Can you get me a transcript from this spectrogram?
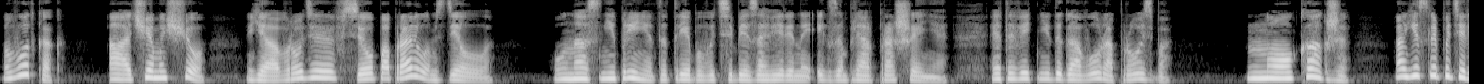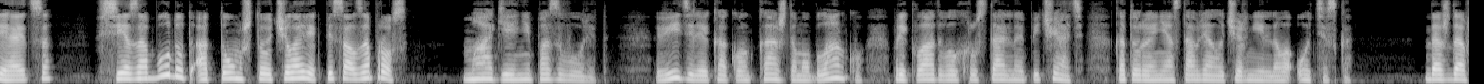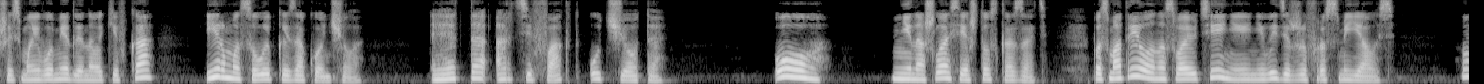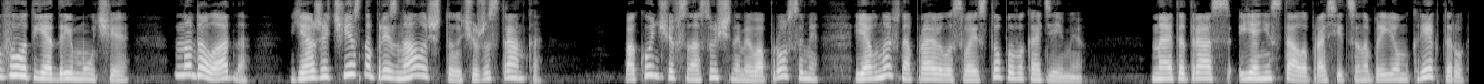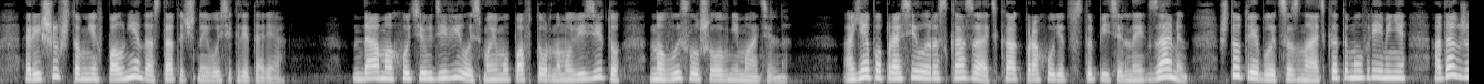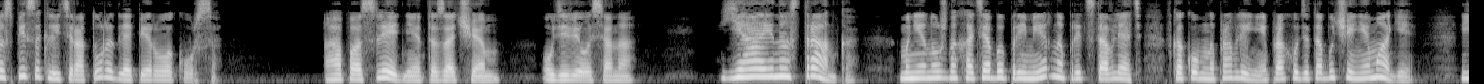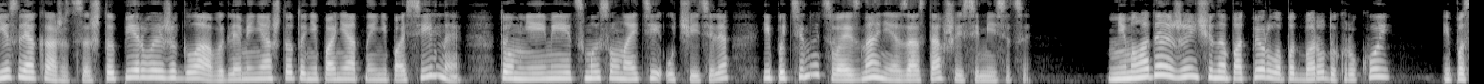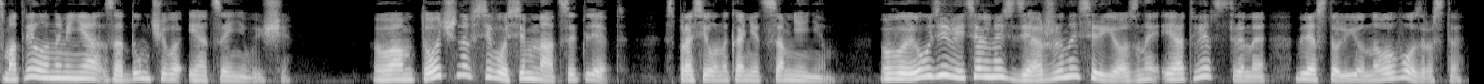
«Вот как? А чем еще? Я вроде все по правилам сделала». «У нас не принято требовать себе заверенный экземпляр прошения. Это ведь не договор, а просьба». «Но как же? А если потеряется? Все забудут о том, что человек писал запрос?» «Магия не позволит. Видели, как он к каждому бланку прикладывал хрустальную печать, которая не оставляла чернильного оттиска?» Дождавшись моего медленного кивка, Ирма с улыбкой закончила. — это артефакт учета. О! Не нашлась я, что сказать. Посмотрела на свою тень и, не выдержав, рассмеялась. Вот я дремучая. Ну да ладно, я же честно призналась, что чужестранка. Покончив с насущными вопросами, я вновь направила свои стопы в академию. На этот раз я не стала проситься на прием к ректору, решив, что мне вполне достаточно его секретаря. Дама хоть и удивилась моему повторному визиту, но выслушала внимательно. А я попросила рассказать, как проходит вступительный экзамен, что требуется знать к этому времени, а также список литературы для первого курса. «А последнее-то зачем?» — удивилась она. «Я иностранка. Мне нужно хотя бы примерно представлять, в каком направлении проходит обучение магии. Если окажется, что первые же главы для меня что-то непонятное и непосильное, то мне имеет смысл найти учителя и подтянуть свои знания за оставшиеся месяцы». Немолодая женщина подперла подбородок рукой и посмотрела на меня задумчиво и оценивающе. «Вам точно всего семнадцать лет?» — спросила, наконец, с сомнением. «Вы удивительно сдержаны, серьезны и ответственны для столь юного возраста.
